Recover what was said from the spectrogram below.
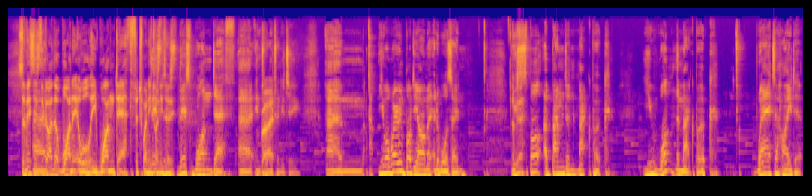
So this is the guy that won it all. He won death for 2022. This, this, this one death uh, in Right. 2022. Um, you are wearing body armor in a war zone. You Okay. spot abandoned MacBook. You want the MacBook. Where to hide it?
